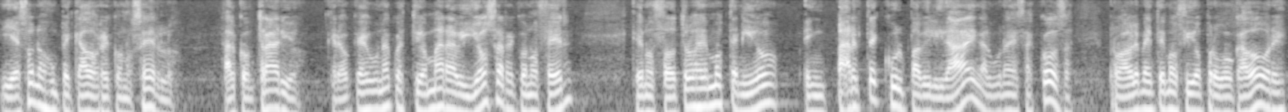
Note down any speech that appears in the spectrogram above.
y eso no es un pecado reconocerlo, al contrario, creo que es una cuestión maravillosa reconocer que nosotros hemos tenido en parte culpabilidad en algunas de esas cosas. Probablemente hemos sido provocadores,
